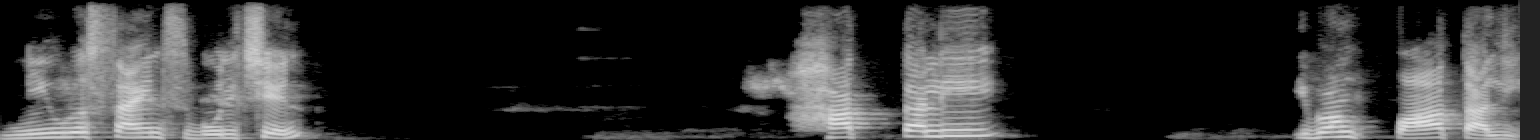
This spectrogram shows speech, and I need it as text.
নিউরোসায়েন্স বলছেন, হাততালি এবং পা তালি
